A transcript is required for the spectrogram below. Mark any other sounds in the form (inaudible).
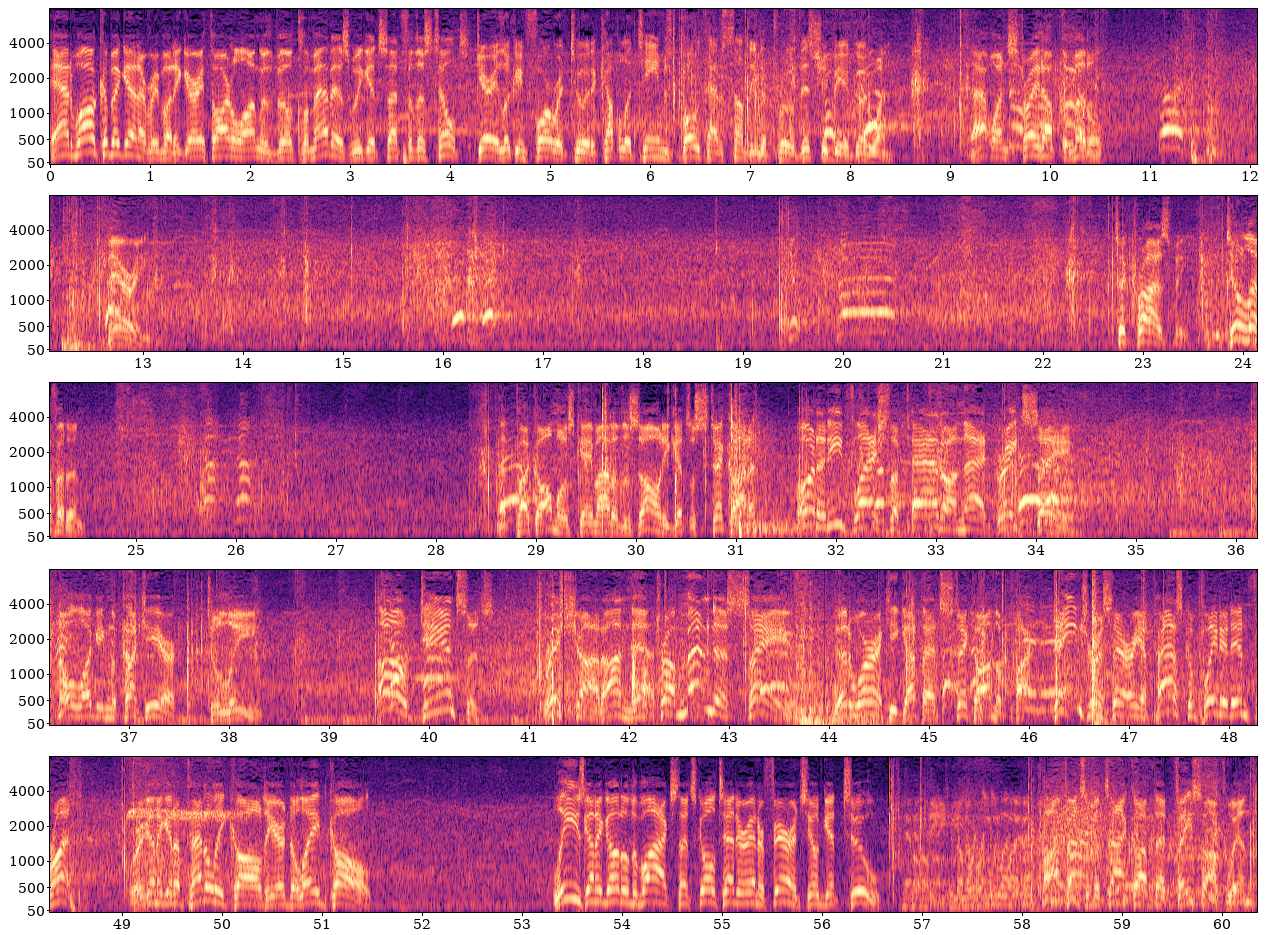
And welcome again, everybody. Gary Thorne along with Bill Clement as we get set for this tilt. Gary looking forward to it. A couple of teams both have something to prove. This should be a good one. That one straight up the middle. Barry. To Crosby. To Lifferton. That puck almost came out of the zone. He gets a stick on it. Oh, did he flash the pad on that? Great save. No lugging the puck here to Lee. Oh, dances. Wrist shot on net. Tremendous save. Good work. He got that stick on the puck. Dangerous area. Pass completed in front. We're going to get a penalty called here. Delayed call. Lee's going to go to the box. That's goaltender interference. He'll get two. Offensive attack off that faceoff win.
